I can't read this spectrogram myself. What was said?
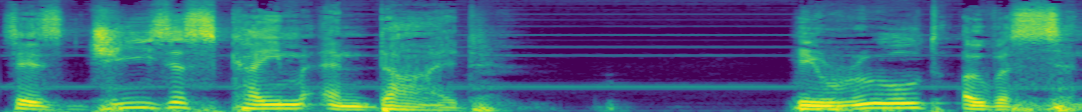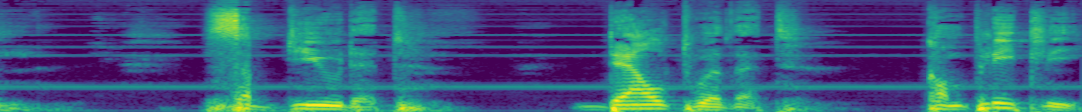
It says Jesus came and died. He ruled over sin subdued it, dealt with it completely.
